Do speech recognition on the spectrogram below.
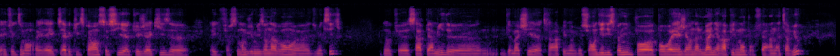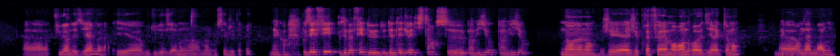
effectivement, avec, avec l'expérience aussi que j'ai acquise et forcément que j'ai mise en avant du Mexique, donc, euh, ça a permis de, de, matcher euh, très rapidement. Je me suis rendu disponible pour, pour voyager en Allemagne rapidement pour faire un interview. Euh, puis un deuxième, et au bout du deuxième, on m'a annoncé que j'étais pris. D'accord. Vous avez fait, vous avez pas fait d'interview à distance par visio, par visio? Non, non, non. J'ai préféré me rendre directement en Allemagne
